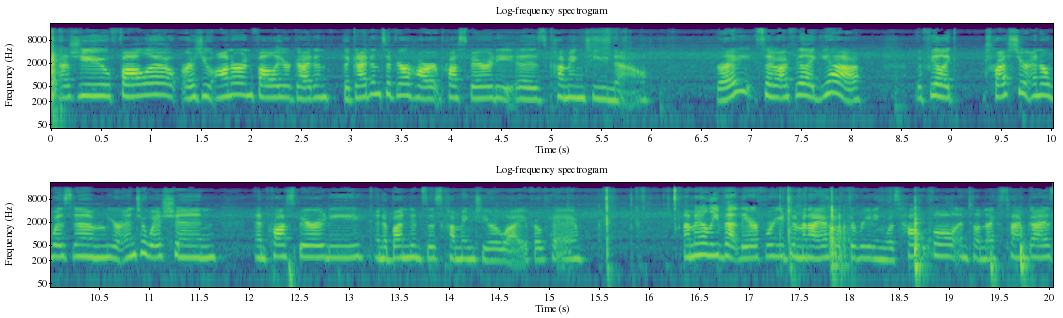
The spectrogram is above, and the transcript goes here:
As you follow, or as you honor and follow your guidance, the guidance of your heart, prosperity is coming to you now, right? So I feel like, yeah, I feel like trust your inner wisdom, your intuition, and prosperity and abundance is coming to your life, okay? I'm going to leave that there for you, Gemini. I hope the reading was helpful. Until next time, guys,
